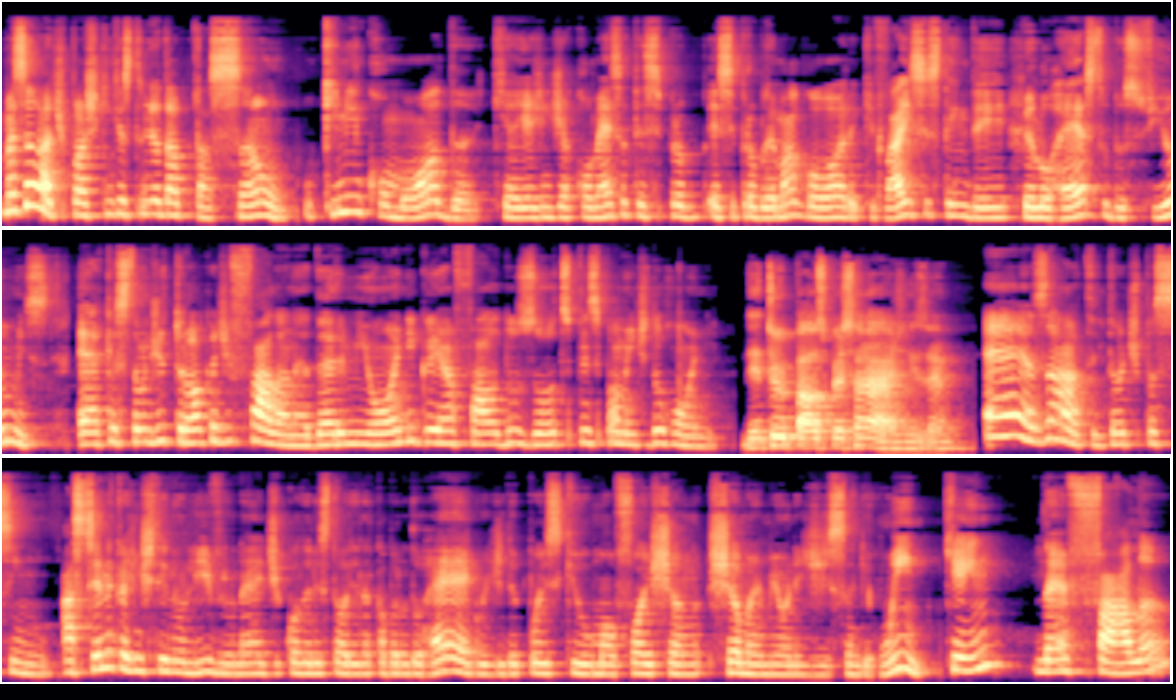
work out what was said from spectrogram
Mas sei lá, tipo, acho que em questão de adaptação, o que me incomoda, que aí a gente já começa a ter esse, esse problema agora, que vai se estender pelo resto dos filmes, é a questão de troca de fala, né? Da Hermione ganhar a fala dos outros, principalmente do Rony. Deturpar os personagens, né? É, exato. Então, tipo assim, a cena que a gente tem no livro, né, de quando eles estão ali na cabana do Hagrid, depois que o Malfoy chama a Hermione de sangue ruim, quem né, fala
